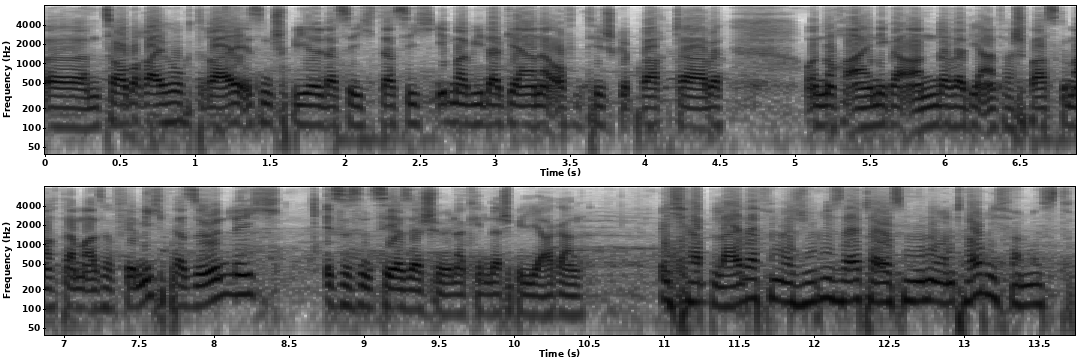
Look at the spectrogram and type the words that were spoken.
ähm, Zauberei hoch 3 ist ein Spiel, das ich, das ich immer wieder gerne auf den Tisch gebracht habe. Und noch einige andere, die einfach Spaß gemacht haben. Also für mich persönlich ist es ein sehr, sehr schöner Kinderspieljahrgang. Ich habe leider von der Juryseite aus Muno und Tauri vermisst.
